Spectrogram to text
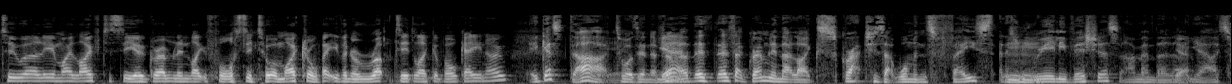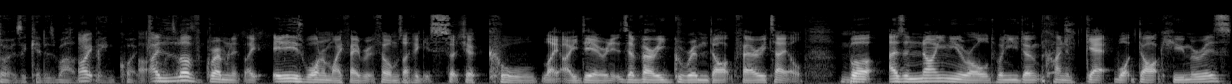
too early in my life to see a gremlin like forced into a microwave and erupted like a volcano. It gets dark towards the end of the film. Yeah. There's, there's that gremlin that like scratches that woman's face and it's really vicious. I remember that. Mm-hmm. Yeah. Yeah. I saw it as a kid as well. I, being quite. I love Gremlin. Like, it is one of my favorite films. I think it's such a cool like idea, and it's a very grim, dark fairy tale. But as a nine-year-old, when you don't kind of get what dark humor is,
